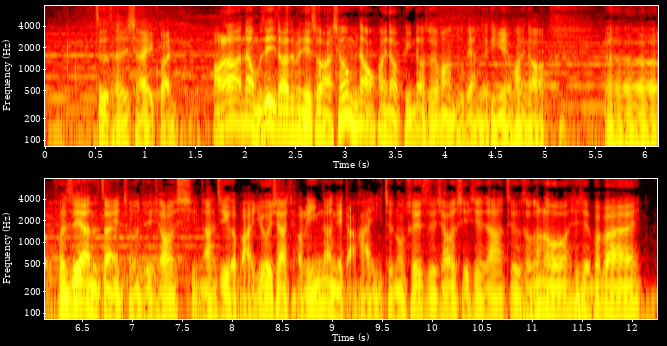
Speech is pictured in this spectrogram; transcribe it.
这个才是下一关。好了，那我们这集到这边结束啊。喜欢我们频道，欢迎到频道首页放图片，按个订阅，欢迎到。呃，粉丝一样的赞与追踪最新消息，那记得把右下角铃铛给打开，以追踪随时消息。谢谢大家记得收看喽，谢谢，拜拜。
